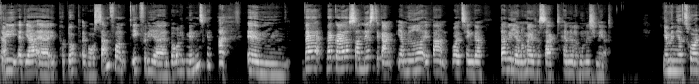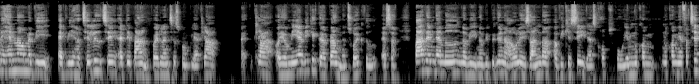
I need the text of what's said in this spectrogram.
fordi ja. at jeg er et produkt af vores samfund, ikke fordi jeg er en dårlig menneske. Nej. Øhm, hvad, hvad gør jeg så næste gang, jeg møder et barn, hvor jeg tænker, der vil jeg normalt have sagt, han eller hun er genert? Jamen, jeg tror, det handler om, at vi, at vi har tillid til, at det barn på et eller andet tidspunkt bliver klar klar, og jo mere vi kan gøre børnene trygge ved. Altså bare den der med, når vi, når vi begynder at aflæse andre, og vi kan se deres kropssprog, jamen nu kom, nu kom jeg for tæt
